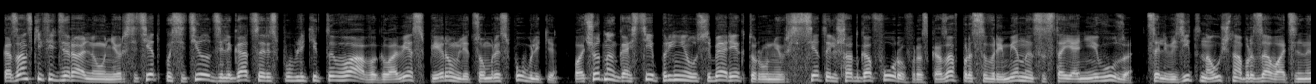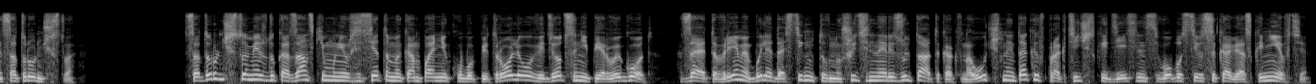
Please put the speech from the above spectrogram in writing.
Казанский федеральный университет посетила делегация Республики Тыва во главе с первым лицом республики. Почетных гостей принял у себя ректор университета Ильшат Гафуров, рассказав про современное состояние вуза. Цель визита – научно-образовательное сотрудничество. Сотрудничество между Казанским университетом и компанией Куба Петролео ведется не первый год. За это время были достигнуты внушительные результаты как в научной, так и в практической деятельности в области высоковязкой нефти.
